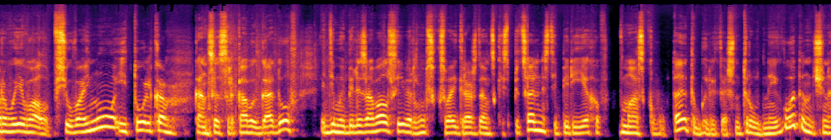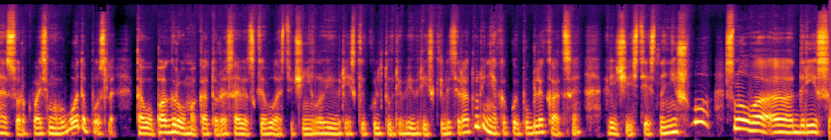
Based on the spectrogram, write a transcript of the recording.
провоевал всю войну и только в конце 40-х годов демобилизовался и вернулся к своей гражданской специальности, переехав в Москву. Да, это были, конечно, трудные годы, начиная с 48 года, после того погрома, который советская власть учинила в еврейской культуре, в еврейской литературе, ни о какой публикации речи, естественно, не шло. Снова э, Дрис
